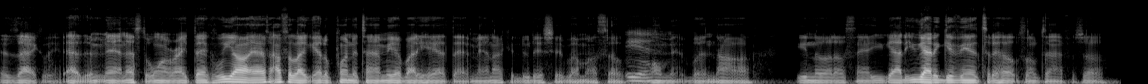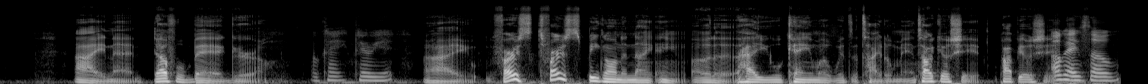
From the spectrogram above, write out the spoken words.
Exactly. Uh, man, that's the one right there. 'Cause we all, have, I feel like at a point in time, everybody had that. Man, I could do this shit by myself. Yeah. Moment, but nah, you know what I'm saying. You got to you got to give in to the help sometimes for sure. All right, now duffel bag girl. Okay. Period. All right, first, first speak on the night or the how you came up with the title, man. Talk your shit, pop your shit. Okay. So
